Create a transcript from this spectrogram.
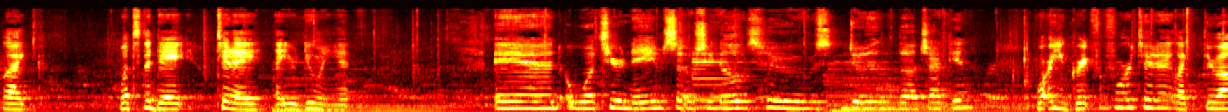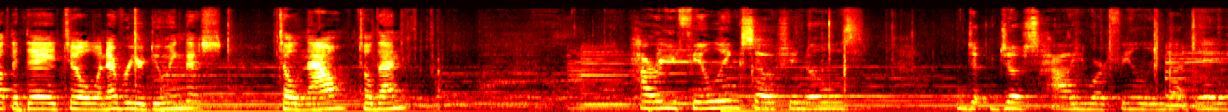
Like, what's the date today that you're doing it? And what's your name so she knows who's doing the check in? What are you grateful for today? Like, throughout the day till whenever you're doing this? Till now? Till then? How are you feeling so she knows just how you are feeling that day?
